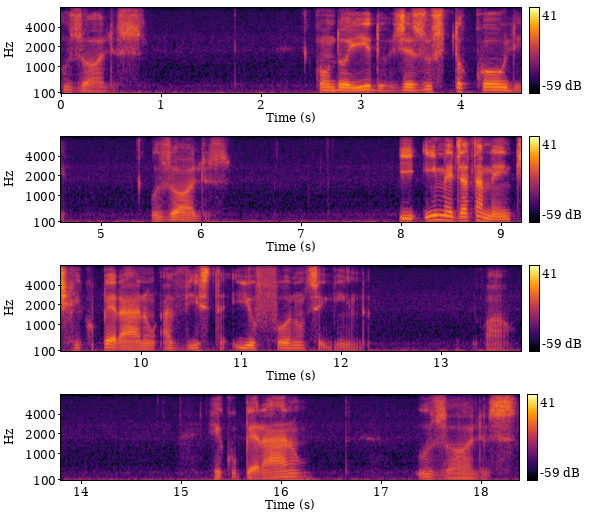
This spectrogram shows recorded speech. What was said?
os olhos. Condoído, Jesus tocou-lhe os olhos e imediatamente recuperaram a vista e o foram seguindo. Uau! Recuperaram os olhos.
